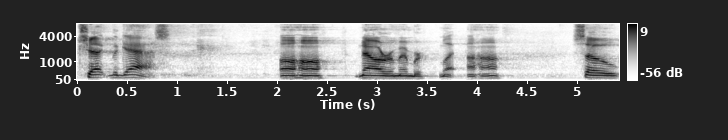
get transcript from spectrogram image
Check the gas. Uh huh. Now I remember. I'm like, uh huh. So,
